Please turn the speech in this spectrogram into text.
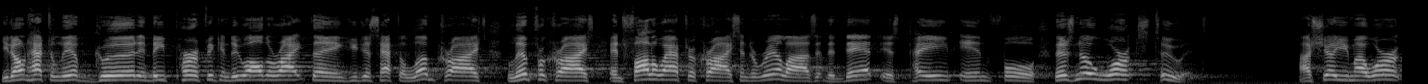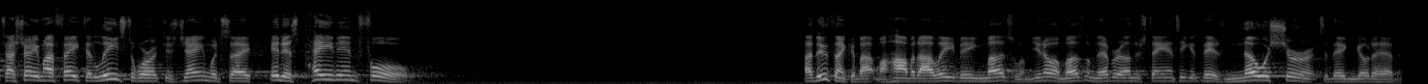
You don't have to live good and be perfect and do all the right things. You just have to love Christ, live for Christ, and follow after Christ, and to realize that the debt is paid in full. There's no works to it. I show you my works, I show you my faith that leads to works, as James would say. It is paid in full. I do think about Muhammad Ali being Muslim. You know, a Muslim never understands, he can, there's no assurance that they can go to heaven.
